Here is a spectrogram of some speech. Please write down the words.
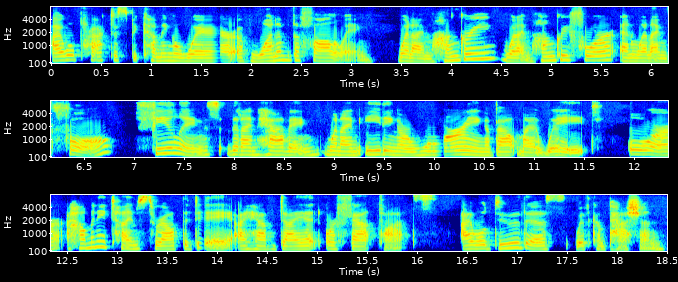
I will practice becoming aware of one of the following when I'm hungry, what I'm hungry for, and when I'm full, feelings that I'm having when I'm eating or worrying about my weight, or how many times throughout the day I have diet or fat thoughts. I will do this with compassion.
